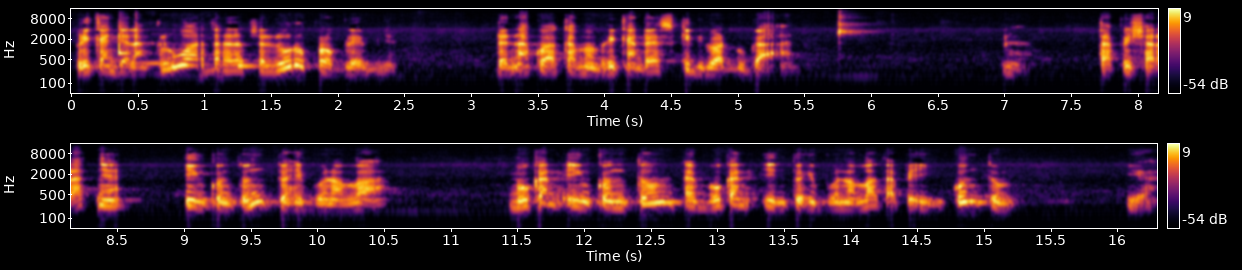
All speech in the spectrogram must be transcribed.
berikan jalan keluar terhadap seluruh problemnya dan aku akan memberikan rezeki di luar dugaan. Nah, tapi syaratnya in kuntum Allah. Bukan in kuntum eh bukan in Allah tapi in kuntum. Ya,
